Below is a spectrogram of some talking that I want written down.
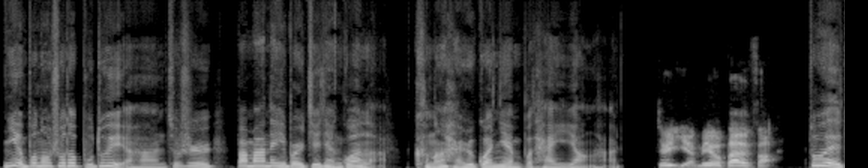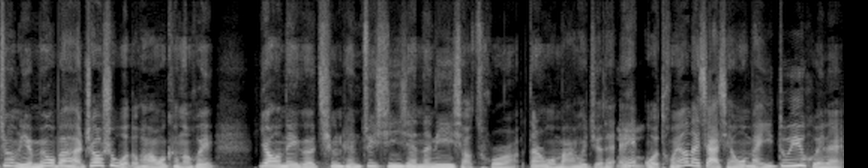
你也不能说他不对哈，就是爸妈那一辈节俭惯了，可能还是观念不太一样哈。这也没有办法。对，就也没有办法。这要是我的话，我可能会要那个清晨最新鲜的那一小撮，但是我妈会觉得，哎，我同样的价钱，我买一堆回来，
